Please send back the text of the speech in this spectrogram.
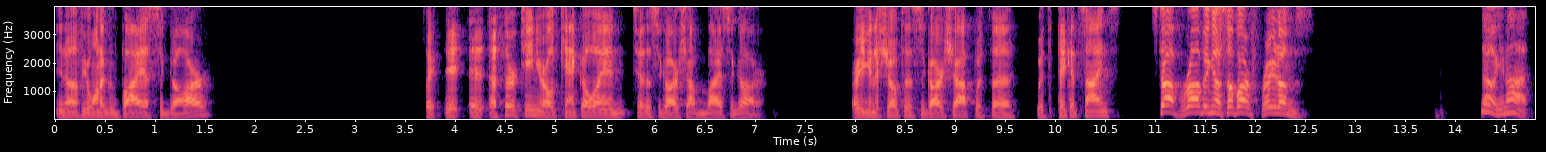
You know, if you want to go buy a cigar, like it, a 13 year old can't go in to the cigar shop and buy a cigar. Are you going to show up to the cigar shop with the with picket signs? Stop robbing us of our freedoms. No, you're not.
